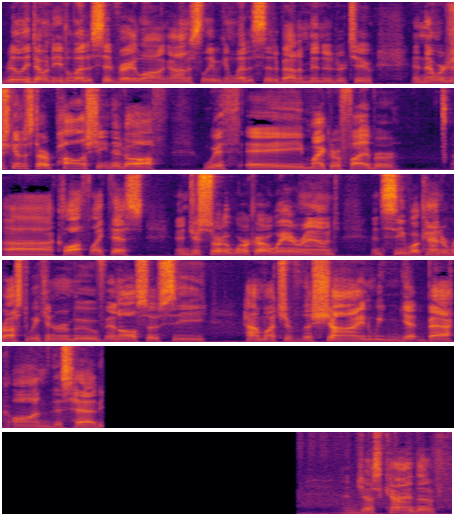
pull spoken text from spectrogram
Really don't need to let it sit very long. Honestly, we can let it sit about a minute or two. And then we're just going to start polishing it off with a microfiber uh, cloth like this. And just sort of work our way around and see what kind of rust we can remove and also see how much of the shine we can get back on this head. Just kind of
